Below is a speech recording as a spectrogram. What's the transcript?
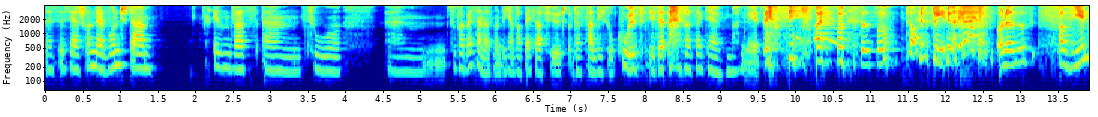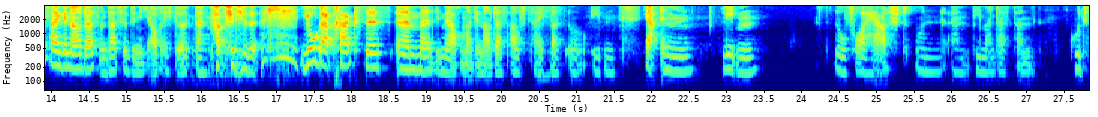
das ist ja schon der Wunsch da, irgendwas ähm, zu, ähm, zu verbessern, dass man sich einfach besser fühlt. Und das fand ich so cool, wie sie dann einfach sagt, ja, machen wir jetzt eben nicht, weil uns es so top geht. und das ist auf jeden Fall genau das. Und dafür bin ich auch echt dankbar für diese Yoga-Praxis, ähm, weil sie mir auch immer genau das aufzeigt, was eben ja im Leben so vorherrscht und ähm, wie man das dann gut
